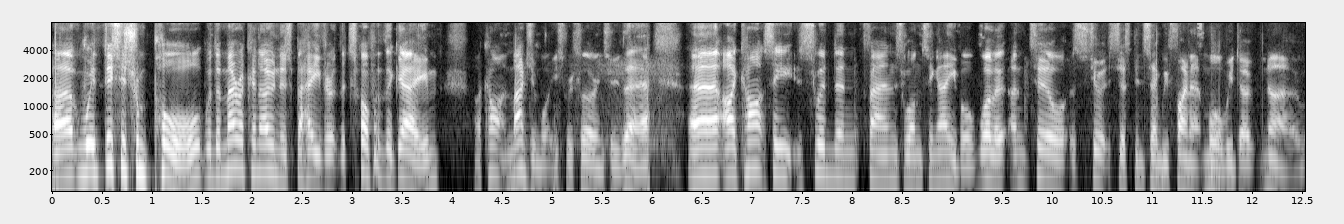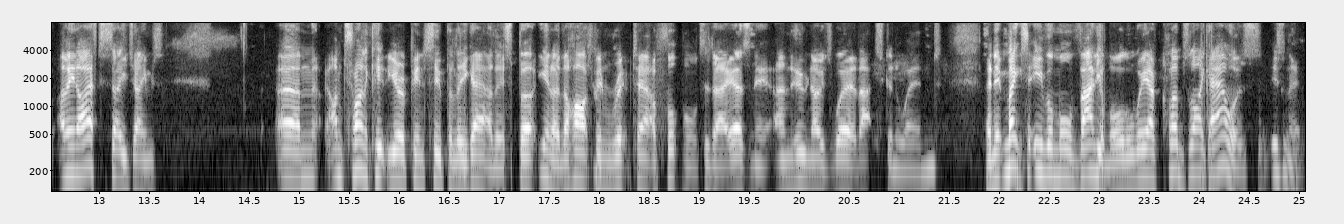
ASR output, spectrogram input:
Uh, with this is from Paul. With American owners' behaviour at the top of the game, I can't imagine what he's referring to there. Uh, I can't see Swindon fans wanting Able. Well, uh, until Stuart's just been saying we find out more, we don't know. I mean, I have to say, James, um, I'm trying to keep the European Super League out of this, but you know the heart's been ripped out of football today, hasn't it? And who knows where that's going to end? And it makes it even more valuable that we have clubs like ours, isn't it?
